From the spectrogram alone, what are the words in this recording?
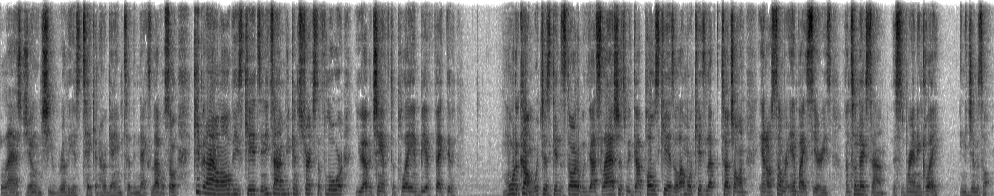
last June. She really has taken her game to the next level. So keep an eye on all these kids. Anytime you can stretch the floor, you have a chance to play and be effective. More to come. We're just getting started. We've got slashers, we've got post kids, a lot more kids left to touch on in our summer invite series. Until next time, this is Brandon Clay. Any gym is home.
